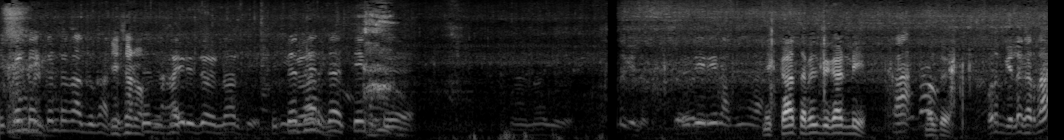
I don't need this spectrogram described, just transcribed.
इकडं इकडं राजू घाल. ते धर, धर, ते. कुठे? का तब्येत बिघडली? बोलतोय. परत गेलं घरला?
